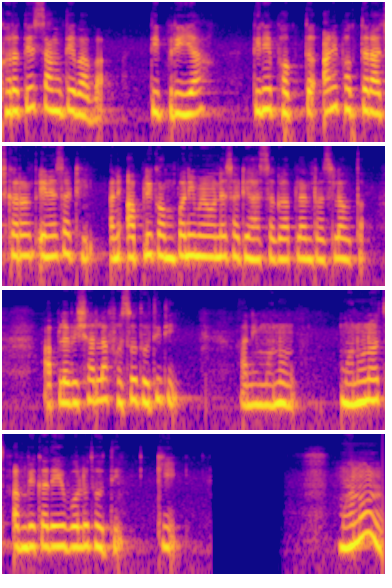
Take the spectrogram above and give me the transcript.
खरं तेच सांगते बाबा ती प्रिया तिने फक्त आणि फक्त राजकारणात येण्यासाठी आणि आपली कंपनी मिळवण्यासाठी हा सगळा प्लॅन रचला होता. आपल्या विशालला फसवत होती ती. आणि म्हणून म्हणूनच अंबिकादेवी बोलत होती की म्हणून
